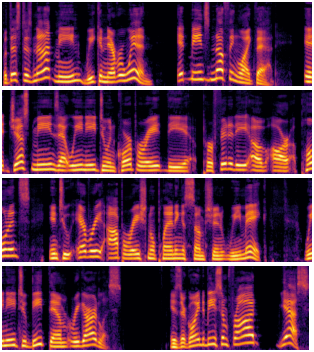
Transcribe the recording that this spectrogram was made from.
But this does not mean we can never win. It means nothing like that. It just means that we need to incorporate the perfidy of our opponents into every operational planning assumption we make. We need to beat them regardless. Is there going to be some fraud? Yes.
